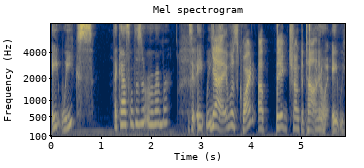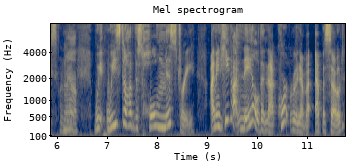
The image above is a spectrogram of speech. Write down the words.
eight weeks? The castle doesn't remember. Is it eight weeks? Yeah, it was quite a big chunk of I don't know time. eight weeks. Yeah. We we still have this whole mystery. I mean, he got nailed in that courtroom episode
